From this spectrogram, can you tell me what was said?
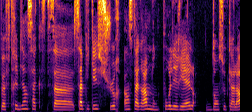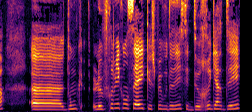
peuvent très bien s'appliquer sur Instagram, donc pour les réels dans ce cas-là. Euh, donc le premier conseil que je peux vous donner, c'est de regarder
